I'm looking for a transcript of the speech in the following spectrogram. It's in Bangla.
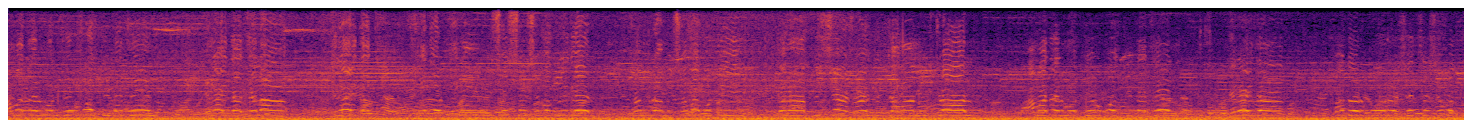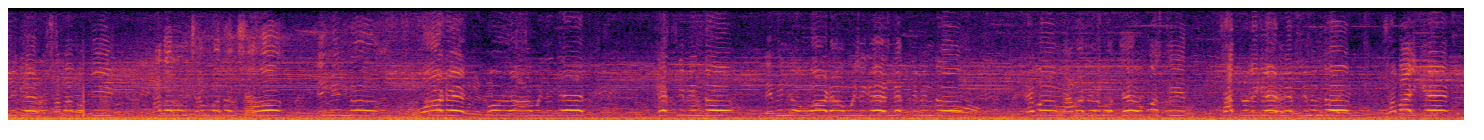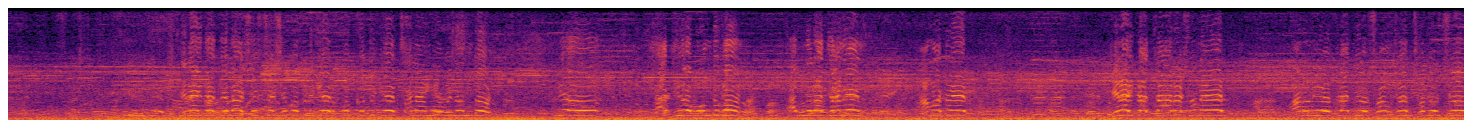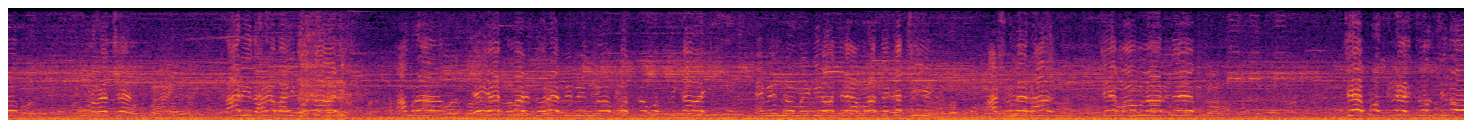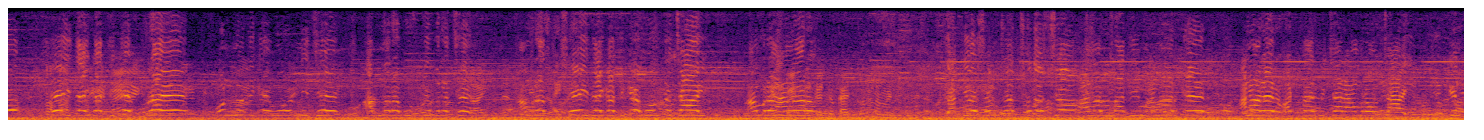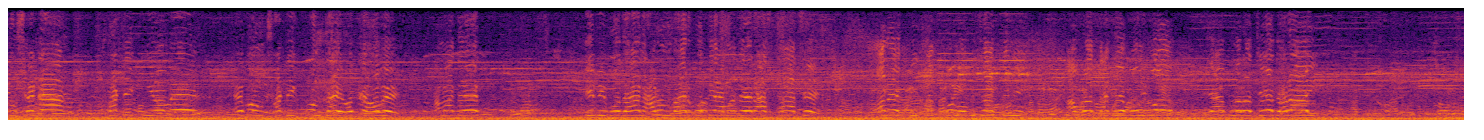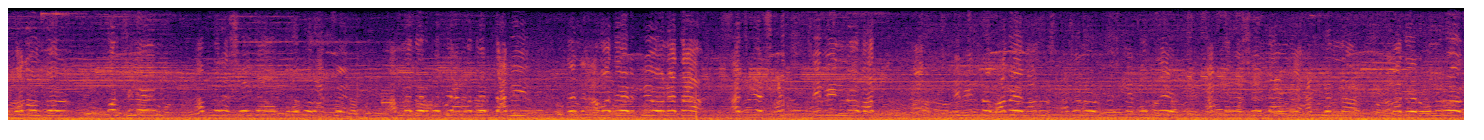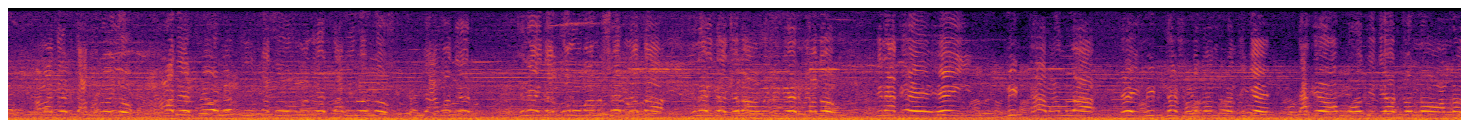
আমাদের মধ্যে উপস্থিত আছেন। ঝিনাইদহ জেলা সদর থানা স্বেচ্ছাসেবক লীগের সংগ্রামী সভাপতি জনাব বিশ্বাস আমাদের মধ্যে উপস্থিত আছেন ঝিনাইদহ সদর পৌর স্বেচ্ছাসেবক লীগের সভাপতি সাধারণ সম্পাদক সহ বিভিন্ন ওয়ার্ডের পৌর আওয়ামী লীগের নেতৃবৃন্দ বিভিন্ন ওয়ার্ড আওয়ামী লীগের নেতৃবৃন্দ এবং আমাদের মধ্যে উপস্থিত ছাত্রলীগের নেতৃবৃন্দ, সবাইকে ঝিনাইদহ জেলা স্বেচ্ছাসেবক লীগের পক্ষ থেকে সালাম অভিনন্দন। প্রিয় সাথী ও বন্ধুগণ, আপনারা জানেন আমাদের ঝিনাইদহ চার আসনের মাননীয় জাতীয় সংসদ সদস্য খুন হয়েছেন। তারই ধারাবাহিকতায় আমরা এই এক মাস ধরে বিভিন্ন পত্র পত্রিকায় বিভিন্ন মিডিয়াতে আমরা দেখেছি, আসলে যে মামলার যে যে প্রক্রিয়ায় চলছিল, সেই জায়গা থেকে ঘুরায়ে অন্যদিকে মোড় নিচ্ছে আপনারা বুঝতে পেরেছেন। আমরা সেই জায়গা থেকে বলতে চাই, আমরা আমার জাতীয় সংসদ সদস্য আনারুল আজিম আনারকে, আনারের হত্যার বিচার আমরাও চাই। কিন্তু সেটা সঠিক নিয়মে এবং সঠিক পন্থায় হতে হবে। আমাদের ডিবি প্রধান হারুন ভাইয়ের প্রতি আমাদের আস্থা আছে। অনেক বিচক্ষণ অভিযোগ তিনি। আমরা তাকে বলব যে আপনারা যে ধারায় তদন্ত করছিলেন আপনারা সেইটা অব্যাহত রাখবেন। আপনাদের প্রতি আমাদের দাবি আমাদের প্রিয় নেতা আজকে বিভিন্ন ভাব- বিভিন্নভাবে মানুষ ফাঁসানোর চেষ্টা করছে। আপনারা সেই লাইনে হাঁটবেন না। আমাদের অনুরোধ, আমাদের দাবি রইল। আমাদের প্রিয় নেত্রীর কাছেও আমাদের দাবি রইল যে আমাদের ঝিনাইদহ গণমানুষের নেতা, ঝিনাইদহ জেলা আওয়ামী লীগের পদক তিনাকে এই মিথ্যা মামলা এই মিথ্যা ষড়যন্ত্র থেকে তাকে অব্যাহতি দেওয়ার জন্য আমরা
